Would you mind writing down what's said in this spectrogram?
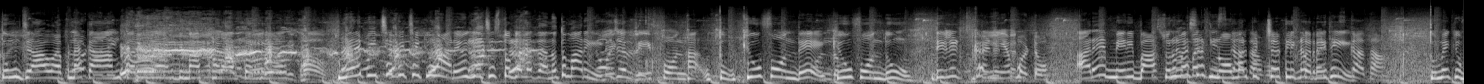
तुम जाओ अपना काम। करो दिमाग खराब कर रहे हो। मेरे पीछे पीछे क्यों आ रहे हो? ये चीज़ तो गलत है ना तुम्हारी। जल्दी फ़ोन हाँ तुम क्यों फ़ोन दे? क्यों फ़ोन दूँ? डिलीट करनी है फ़ोटो अरे मेरी बात सुनो मैं सिर्फ़ नॉर्मल पिक्चर क्लिक कर रही थी। था? तुम्हें क्यों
